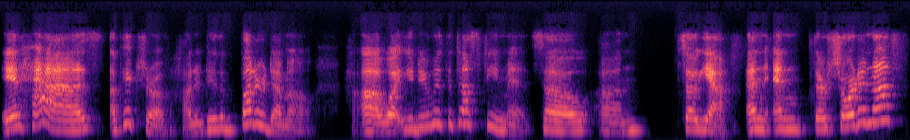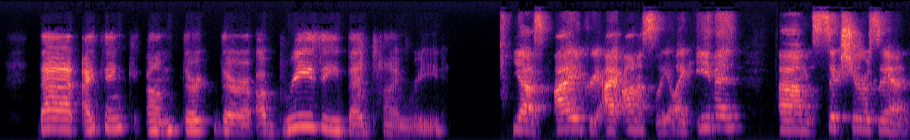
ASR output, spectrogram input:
It has a picture of how to do the butter demo, uh, what you do with the dusting mitt. So, um, so yeah, and and they're short enough that I think um, they're they're a breezy bedtime read. Yes, I agree. I honestly like even um, six years in,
